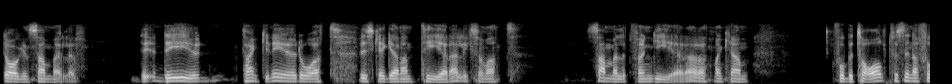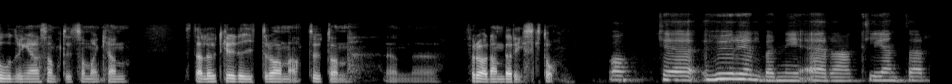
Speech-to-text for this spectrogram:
dagens samhälle. Det, det är ju, tanken är ju då att vi ska garantera liksom att samhället fungerar, att man kan få betalt för sina fordringar samtidigt som man kan ställa ut krediter och annat utan en eh, förödande risk. Då. Och eh, hur hjälper ni era klienter?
